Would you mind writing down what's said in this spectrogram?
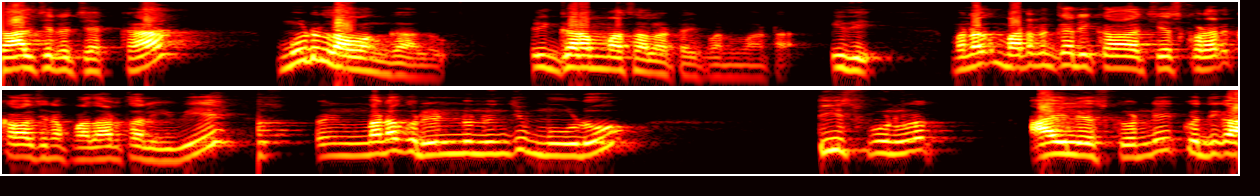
దాల్చిన చెక్క మూడు లవంగాలు. ఇది గరం మసాలా టైప్ అన్నమాట. ఇది. మనకు మటన్ కర్రీ కా చేసుకోవడానికి కావాల్సిన పదార్థాలు ఇవి. మనకు రెండు నుంచి మూడు టీ స్పూన్లు ఆయిల్ వేసుకోండి. కొద్దిగా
